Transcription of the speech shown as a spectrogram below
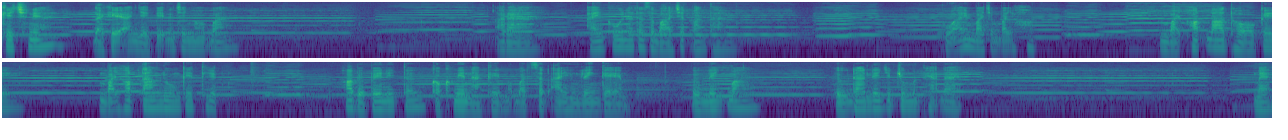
គេឈ្នះហើយដែលគេអាចនិយាយពាក្យនឹងចេញមកបានអារ៉ាឯងគួរណាស់តែសប្បាយចិត្តបានទៅ ព្រោះឯងមិនបាច់ចាំបាច់ហត់មិនបាច់ហត់ដើរត្រគេមិនបាច់ហត់តាមលួងគេទៀតហើយពេលពេលនេះទៅក៏គ្មានណាគេមកបាត់សិតឯងរឿងលេងហ្គេមរឿងលេងបាល់ឬដើរលេងជួបជុំមិត្តភក្តិដែរមែន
